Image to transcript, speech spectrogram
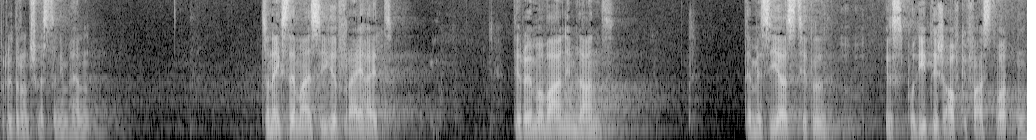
Brüder und Schwestern im Herrn? Zunächst einmal sicher Freiheit. Die Römer waren im Land. Der Messias-Titel ist politisch aufgefasst worden,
